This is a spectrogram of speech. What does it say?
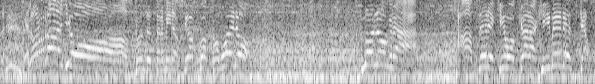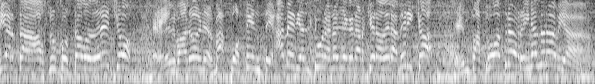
¡Gol! De los rayos. Con determinación poco bueno. No logra hacer equivocar a Jiménez que acierta a su costado derecho. El balón más potente a media altura no llega el arquero del América. Se empató atrás Reinaldo Navia.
